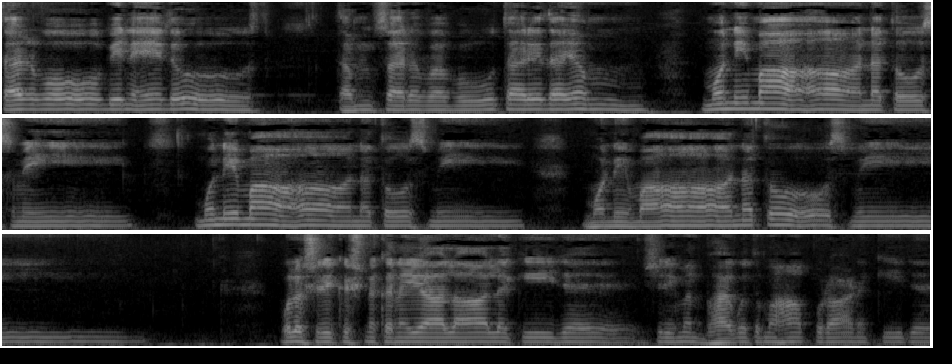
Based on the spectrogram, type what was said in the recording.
तर्वो विनेदुस्तं सर्वभूतहृदयं मुनिमानतोऽस्मि। मुनिमानतोऽस्मि। मुनिमानतोऽस्मि। बोलो, श्री कृष्ण कन्हैया लाल की जय, श्रीमद् भागवत महापुराण की जय।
